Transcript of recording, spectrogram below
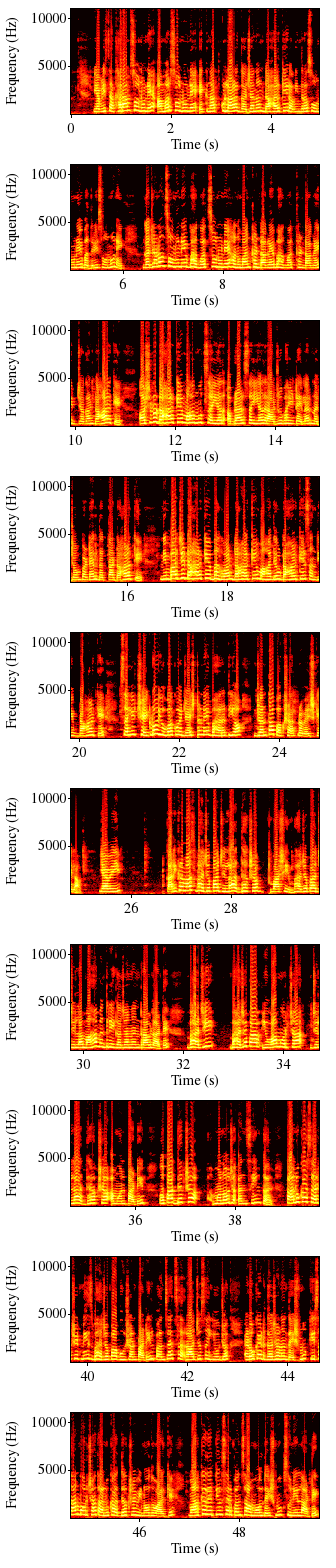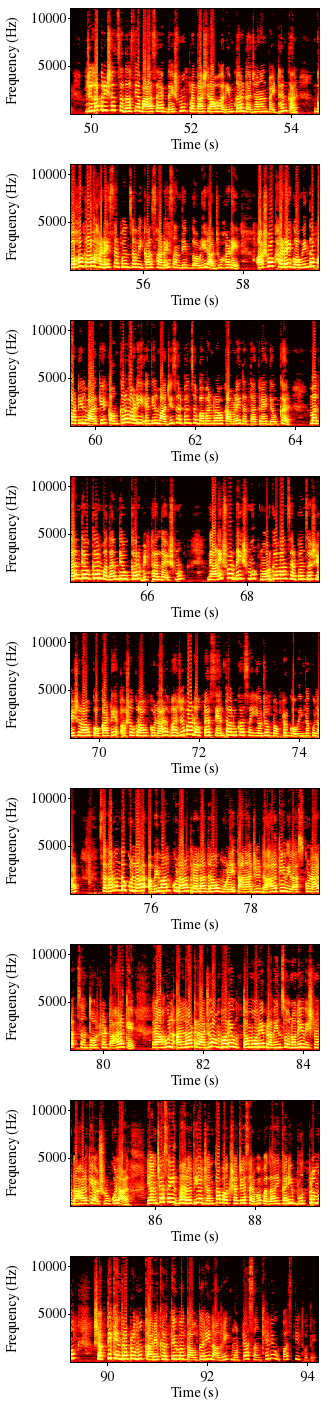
यावेळी सखाराम सोनूने अमर सोनूने एकनाथ कुलाळ गजानन डहाळके रवींद्र सोनूने बद्री सोनूने गजानन सोनूने भागवत सोनूने हनुमान खंडागळे भागवत खंडागळे जगन डहाळके अश्रू डहाळके महमूद सय्यद अब्रार सय्यद राजूभाई टेलर नजम पटेल दत्ता डहाळके निंबाजी डहाळके भगवान डहाळके महादेव डहाळके संदीप डहाळके सहित शेकडो युवक व ज्येष्ठने भारतीय जनता पक्षात प्रवेश केला. यावेळी कार्यक्रमास भाजपा जिल्हा अध्यक्ष वाशिम भाजपा जिल्हा महामंत्री गजाननराव लाटे भाजी भाजपा युवा मोर्चा जिल्हा अध्यक्ष अमोल पाटील उपाध्यक्ष मनोज अनसिंगकर. तालुका सरचिटणीस भाजपा भूषण पाटील पंचायत राज्य संयोजक ॲडव्होकेट गजानन देशमुख किसान मोर्चा तालुका अध्यक्ष विनोद वाळके वाकद येथील सरपंच अमोल देशमुख सुनील लाटे जिल्हा परिषद सदस्य बाळासाहेब देशमुख प्रकाशराव हरिमकर गजानन पैठणकर गोहगाव हाडे सरपंच विकास हाडे संदीप गवळी राजू हाडे अशोक हाडे गोविंद पाटील वाळके कंकरवाडी येथील माजी सरपंच बबनराव कांबळे दत्तात्रय देवकर मदन देवकर मदन देवकर विठ्ठल देशमुख ज्ञानेश्वर देशमुख मोरगवान सरपंच शेषराव कोकाटे अशोकराव कुलाळ भाजपा डॉक्टर सेल तालुका संयोजक डॉक्टर गोविंद कुलाळ सदानंद कुलाळ अभिमान कुलाळ प्रल्हादराव मुळे तानाजी डहाळके विलास कुलाळ संतोष डहाळके राहुल अल्हाट राजू अंभोरे उत्तम मोरे प्रवीण सोनोने विष्णू डहाळके अश्रू कुलाळ यांच्यासहित भारतीय जनता पक्षाचे सर्व पदाधिकारी बूथप्रमुख शक्ती केंद्र प्रमुख कार्यकर्ते व गावकरी नागरिक मोठ्या संख्येने उपस्थित होते.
